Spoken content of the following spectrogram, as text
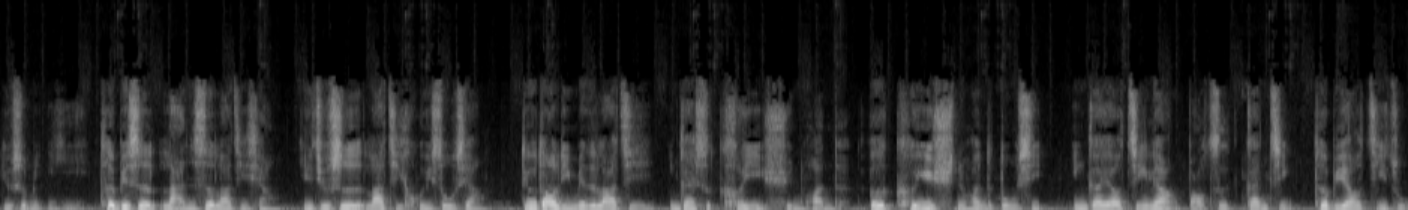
有什么意义，特别是蓝色垃圾箱，也就是垃圾回收箱，丢到里面的垃圾应该是可以循环的，而可以循环的东西应该要尽量保持干净，特别要记住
